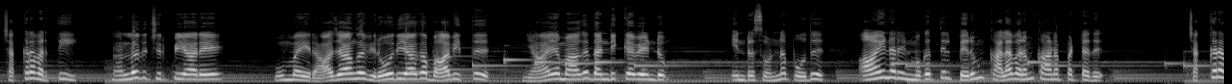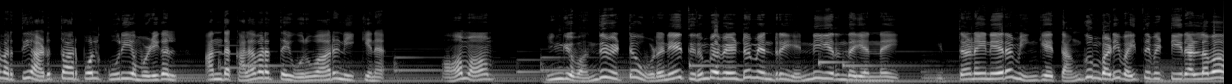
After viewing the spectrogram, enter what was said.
சக்கரவர்த்தி நல்லது சிற்பியாரே உம்மை ராஜாங்க விரோதியாக பாவித்து நியாயமாக தண்டிக்க வேண்டும் என்று சொன்னபோது ஆயனரின் முகத்தில் பெரும் கலவரம் காணப்பட்டது. சக்கரவர்த்தி அடுத்தாற்போல் கூறிய மொழிகள் அந்த கலவரத்தை ஒருவாறு நீக்கின. ஆமாம் இங்கு வந்துவிட்டு உடனே திரும்ப வேண்டும் என்று எண்ணியிருந்த என்னை இத்தனை நேரம் இங்கே தங்கும்படி வைத்து விட்டீரல்லவா?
